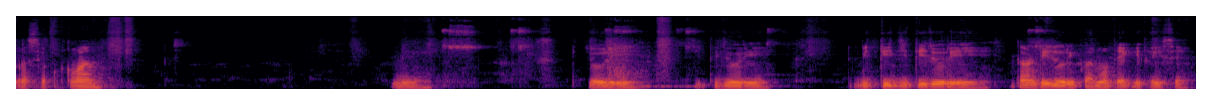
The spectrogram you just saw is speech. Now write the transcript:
હશે પકવાન ને ચોરી તિજોરી ત્રીજી તિજોરી, ત્રણ તિજોરી ઘરમાં ભેગી થઈ છે.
